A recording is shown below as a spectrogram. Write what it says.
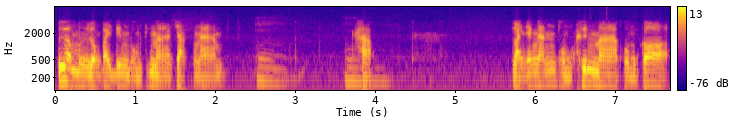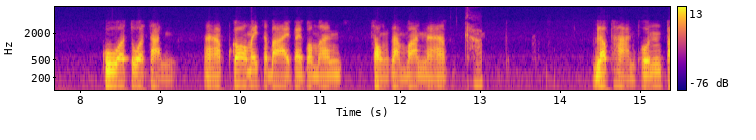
เอื้อมมือลงไปดึงผมขึ้นมาจากน้ำ อืมอืมครับ หลังจากนั้นผมขึ้นมา ผมก็กลัวตัวสั่นนะครับ ก็ไม่สบายไปประมาณสองสามวันนะครับครับ แล้วผ่านพ้นไป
